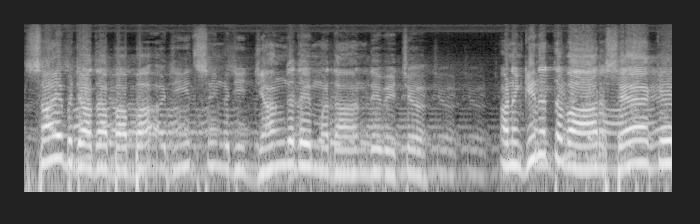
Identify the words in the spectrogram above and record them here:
ਸਾਹਿਬਜ਼ਾਦਾ ਬਾਬਾ ਅਜੀਤ ਸਿੰਘ ਜੀ ਜੰਗ ਦੇ ਮੈਦਾਨ ਦੇ ਵਿੱਚ ਅਣਗਿਣਤ ਵਾਰ ਸਹਿ ਕੇ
